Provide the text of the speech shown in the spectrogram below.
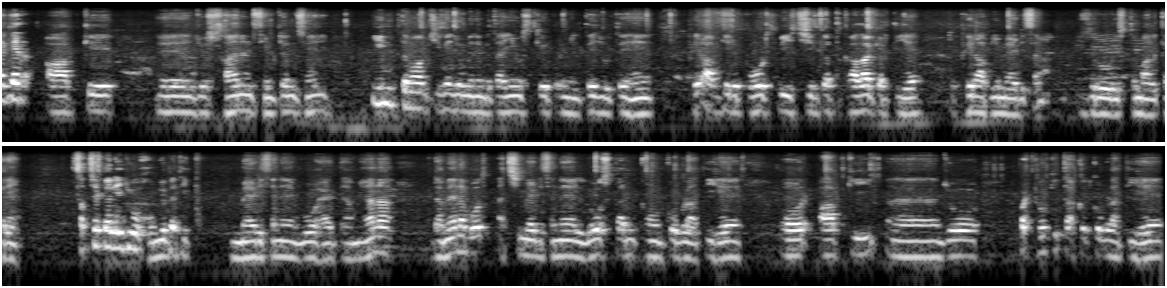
اگر آپ کے جو سائن اینڈ سمٹمس ہیں، ان تمام چیزیں جو میں نے بتائی ہیں، اس کے اوپر ملتے جلتے ہیں، پھر آپ کی رپورٹس بھی اس چیز کا تقاضا کرتی ہے، تو پھر آپ یہ میڈیسن ضرور استعمال کریں۔ سب سے پہلے جو ہومیوپیتھک میڈیسن ہے، وہ ہے ڈامیانہ ڈامیانہ بہت اچھی میڈیسن ہے، لو سپرم کاؤنٹ کو بڑھاتی ہے اور آپ کی جو پٹھوں کی طاقت کو بڑھاتی ہے،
